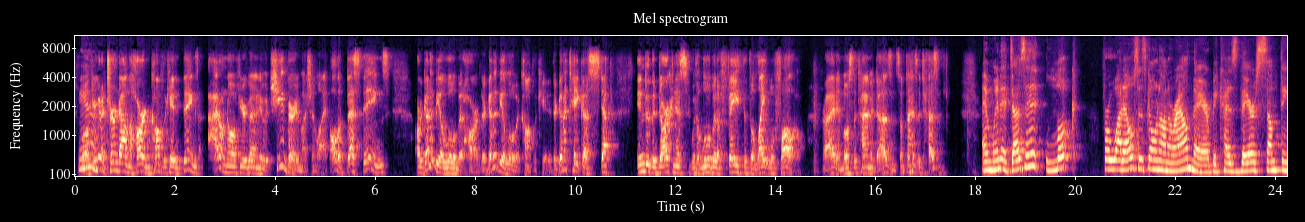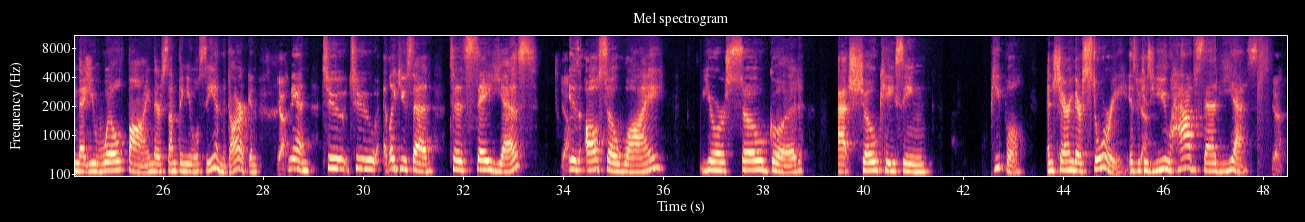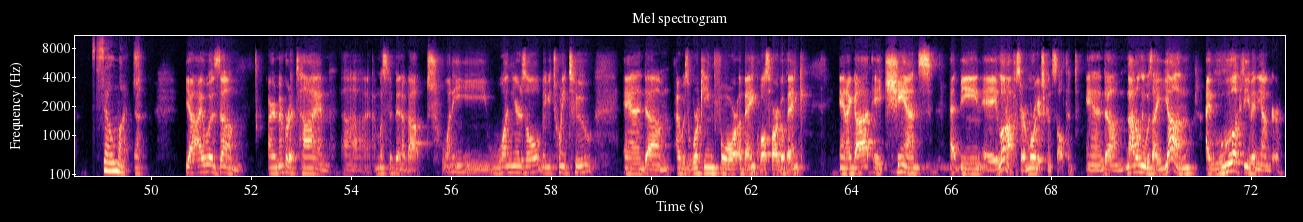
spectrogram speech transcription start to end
Yeah. Well, if you're going to turn down the hard and complicated things, I don't know if you're going to achieve very much in life. All the best things are going to be a little bit hard. They're going to be a little bit complicated. They're going to take a step into the darkness with a little bit of faith that the light will follow, right? And most of the time it does, and sometimes it doesn't. And when it doesn't, look for what else is going on around there because there's something that you will find. There's something you will see in the dark. And yeah, man, to to like you said, to say yes yeah. is also why you're so good at showcasing people and sharing their story is because yeah. you have said yes yeah. so much. Yeah. Yeah i was um i remember a time uh, i must have been about 21 years old maybe 22 and um, i was working for a bank wells fargo bank and i got a chance at being a loan officer, a mortgage consultant. And um, not only was I young, I looked even younger.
